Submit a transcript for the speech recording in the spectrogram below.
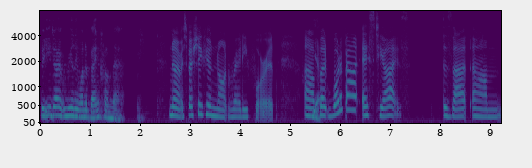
but you don't really want to bank on that. No, especially if you're not ready for it. Uh, yeah. But what about STIs? Does that um,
